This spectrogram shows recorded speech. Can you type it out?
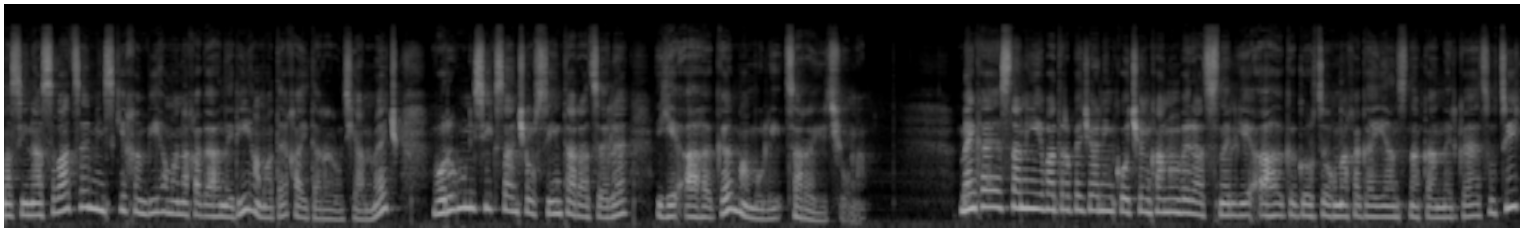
մասին ասված է Մինսկի խմբի համանախագահների համատեղ հայտարարության մեջ, որը հունիսի 24-ին տարածել է ԵԱՀԿ մամուլի ծառայությունը։ Մենք Հայաստանի եւ Ադրբեջանին կոչ ենք անում վերացնել ԵԱՀԿ գործող նախագահի անձնական ներկայացուցիչ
